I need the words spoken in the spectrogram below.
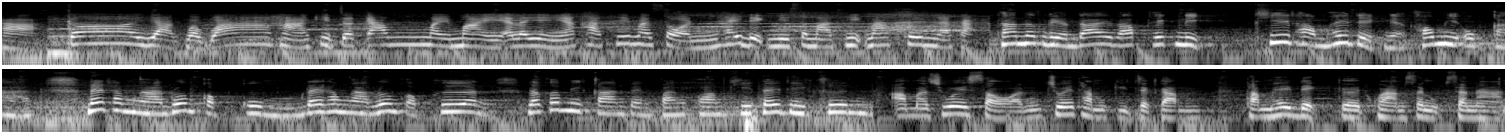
ค่ะ ก็อยากแบบว่าหากิจกรรมใหม่ ๆ อะไรอย่างเงี้ยค่ะ ที่มาสอนให้เด็กมีสมาธิมากขึ้นนะคะถ้านักเรียนได้รับเทคนิค ที่ทำให้เด็กเนี่ยเขามีโอกาส ได้ทำงานร่วมกับกลุ่ม ได้ทำงานร่วมกับเพื่อน แล้วก็มีการแบ่งปันความคิดได้ดีขึ้น เอามาช่วยสอนช่วยทำกิจกรรมทำให้เด็กเกิดความสนุกสนาน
